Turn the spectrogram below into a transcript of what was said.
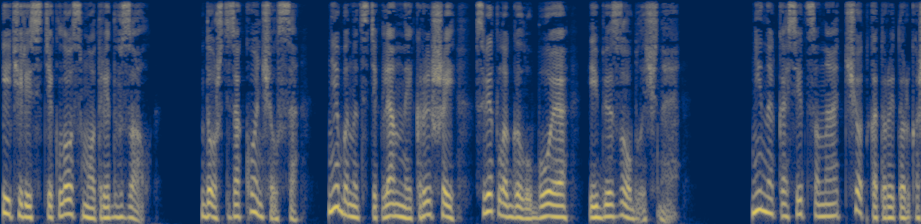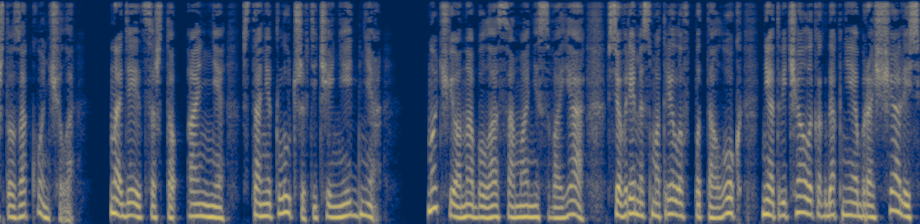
и через стекло смотрит в зал. Дождь закончился. Небо над стеклянной крышей светло-голубое и безоблачное. Нина косится на отчет, который только что закончила. Надеется, что Анне станет лучше в течение дня — Ночью она была сама не своя, все время смотрела в потолок, не отвечала, когда к ней обращались,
